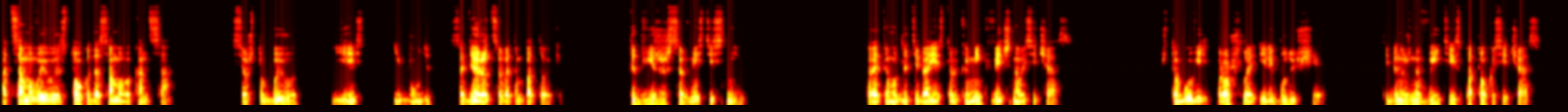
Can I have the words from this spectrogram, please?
От самого его истока до самого конца. Все, что было, есть и будет, содержится в этом потоке. Ты движешься вместе с ним. Поэтому для тебя есть только миг вечного сейчас. Чтобы увидеть прошлое или будущее, тебе нужно выйти из потока сейчас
